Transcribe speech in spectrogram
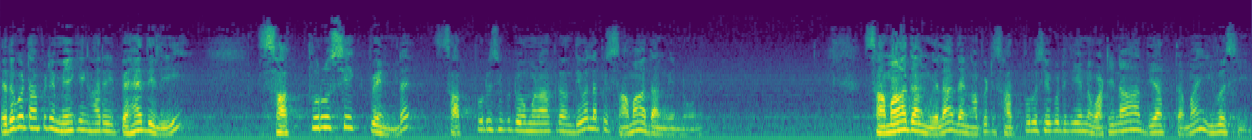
එතකොට අපිට මේකෙන් හරි පැහැදිලි සත්පුරුෂෙක් වෙන්න සත්පුරුෂෙකුට උමනා කරන දේවල් අපි සමාදන් වෙන්න ඕනේ. සමාදන් වෙලා දැන් අපිට සත්පුරුෂයෙකුට තියෙන වටිනා දෙයක් තමයි ඉවසීම.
